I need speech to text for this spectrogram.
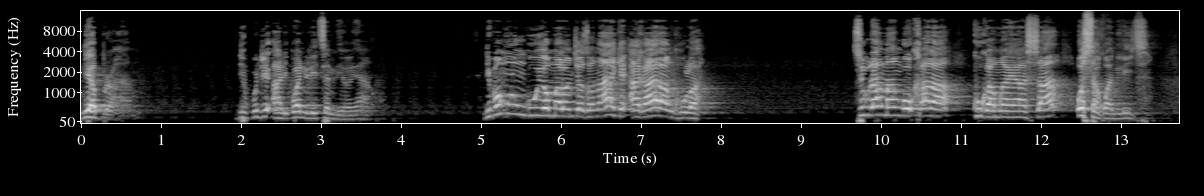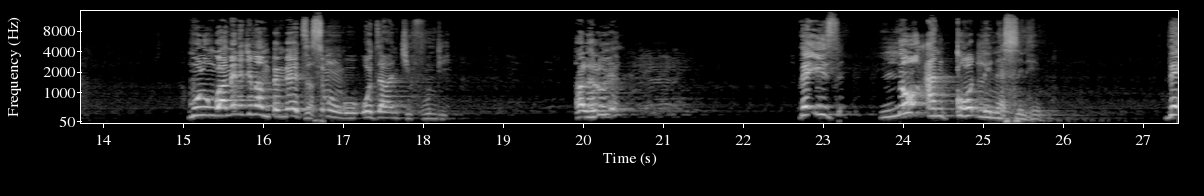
ndi abrahamu ndikuti alikwaniritse miyoyo yawo ndipo mulunguyo malonjezano ake akayalankhula. Sikuti amangokhala kukamwayasa osakwaniritsa mulungu amene timampembedza si mulungu wodzala mchifundi haleluya there is no ungodliness in him. There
